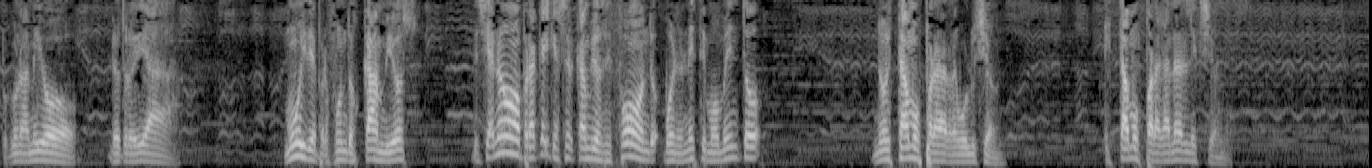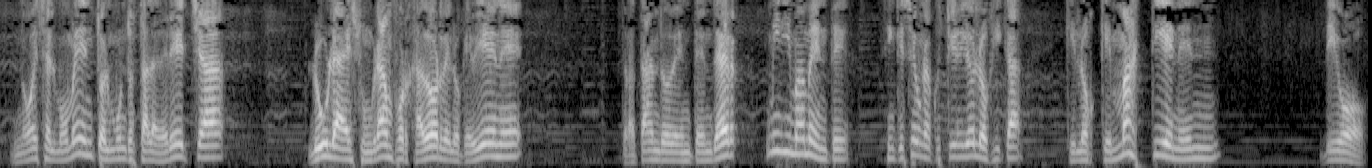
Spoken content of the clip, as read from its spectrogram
Porque un amigo el otro día, muy de profundos cambios, decía, no, pero acá hay que hacer cambios de fondo. Bueno, en este momento no estamos para la revolución, estamos para ganar elecciones. No es el momento, el mundo está a la derecha, Lula es un gran forjador de lo que viene, tratando de entender mínimamente, sin que sea una cuestión ideológica, que los que más tienen, digo,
